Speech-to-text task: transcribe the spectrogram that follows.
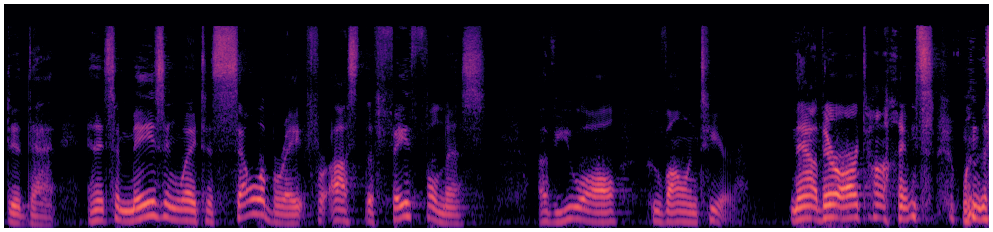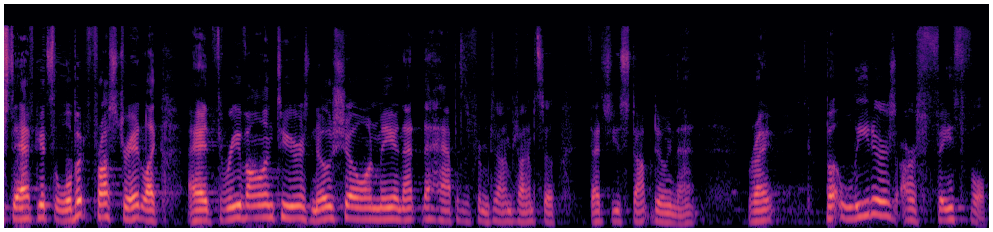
did that. And it's an amazing way to celebrate for us the faithfulness of you all who volunteer. Now, there are times when the staff gets a little bit frustrated, like I had three volunteers, no show on me, and that, that happens from time to time. So if that's you, stop doing that, right? But leaders are faithful.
